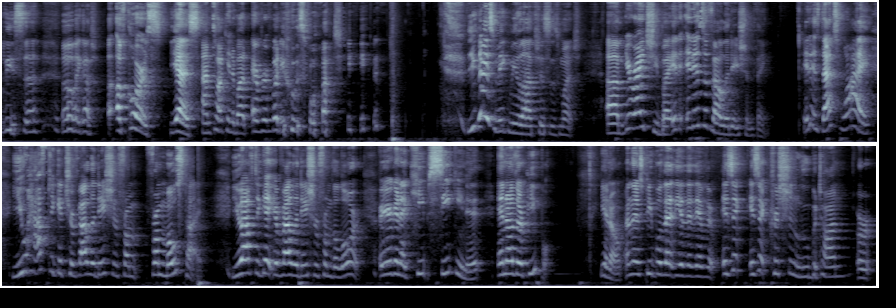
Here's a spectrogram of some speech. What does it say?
Lisa. Oh my gosh. Of course. Yes, I'm talking about everybody who's watching. you guys make me laugh just as much. Um, you're right, Sheba. It, it is a validation thing. It is. That's why you have to get your validation from from Most High. You have to get your validation from the Lord, or you're gonna keep seeking it in other people. You know, and there's people that yeah, they have. Is it is it Christian Louboutin or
